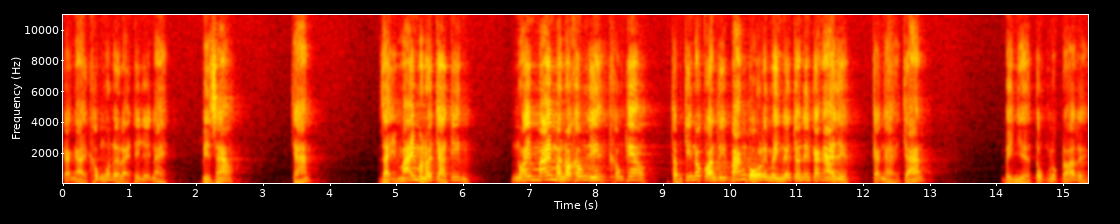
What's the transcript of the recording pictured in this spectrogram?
Các ngài không muốn ở lại thế giới này vì sao? Chán. Dạy mãi mà nó trả tin. Nói mãi mà nó không gì, không theo. Thậm chí nó còn gì báng bổ lại mình nữa, cho nên các ngài gì? Các ngài chán. Mình à, tụng lúc đó rồi,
